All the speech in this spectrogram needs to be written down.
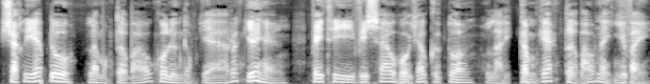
Charlie Hebdo là một tờ báo có lượng độc giả rất giới hạn. Vậy thì vì sao Hồi giáo cực đoan lại căm ghét tờ báo này như vậy?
